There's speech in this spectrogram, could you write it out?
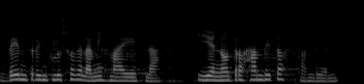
dentro incluso de la misma isla, y en otros ámbitos también.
